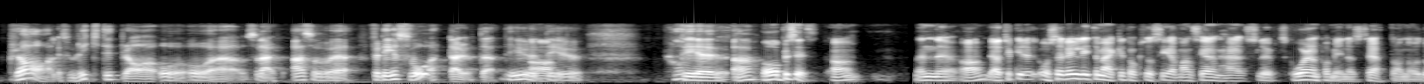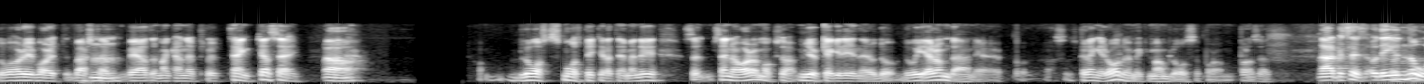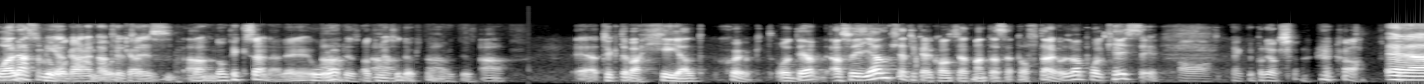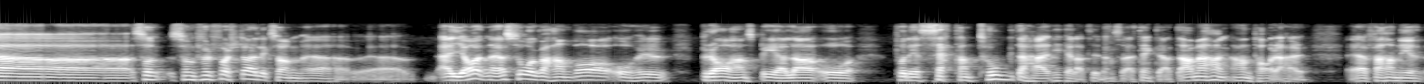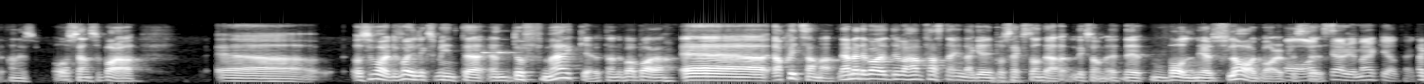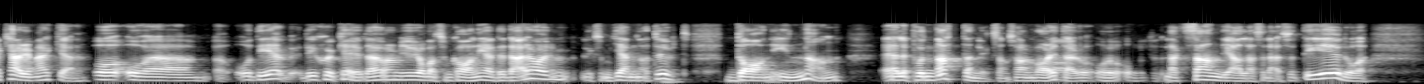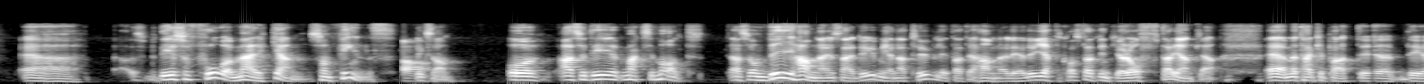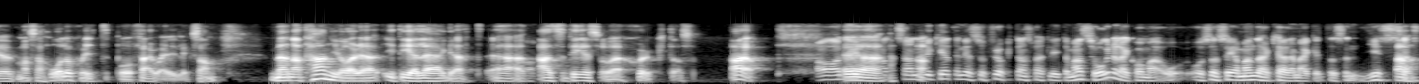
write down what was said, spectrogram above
bra, liksom, riktigt bra och, och uh, sådär. Alltså, uh, för det är svårt där ute. Det är ju, ja. det är ju det är, ja. ja, precis. Ja. Men eh, ja, jag tycker, och så är det lite märkligt också att se, man ser den här slutskåren på minus 13 och då har det ju varit värsta mm. väder man kan absolut tänka sig. Ja. Blåst småspick hela tiden men det sen, sen, har de också mjuka griner och då, då är de där nere. Alltså, det spelar ingen roll hur mycket man blåser på dem på något sätt. Nej precis och det är ju så, några som är där naturligtvis. Ja. De, de fixar det där, det är oerhört ja. att de är så duktiga. Ja. Jag tyckte det var helt sjukt. Och det, alltså egentligen tycker jag det är konstigt att man inte har sett oftare. Och det var Paul Casey. Ja, jag tänkte på det också. ja. eh, som, som för första liksom, eh, eh, jag, när jag såg vad han var och hur bra han spelade och på det sätt han tog det här hela tiden så jag tänkte jag att ja, men han, han tar det här. Eh, för han är, han är, och sen så bara eh, och så var det, det var ju liksom inte en duffmärke utan det var bara, eh, ja skitsamma. Nej men det var, det var han fastnade i den där grejen på 16 liksom. Ett, ett bollnedslag var det precis. Ja, carrymärke helt enkelt. Ja, carrymärke. Och, och, eh, och det, det sjuka är ju, där har de ju jobbat som galningar. Det där har de liksom jämnat ut dagen innan. Eller på natten liksom så har de varit ja. där och, och, och, lagt sand i alla sådär. Så det är ju då eh, det är så få märken som finns. Ja. Liksom. Och alltså det är maximalt. Alltså om vi hamnar i en sån här, det är ju mer naturligt att det hamnar i det. Det är jättekonstigt att vi inte gör det oftare egentligen. Eh, med tanke på att det, det är massa hål och skit på fairway liksom. Men att han gör det i det läget, eh, ja. alltså det är så sjukt alltså. Ah, ja. Ja, det, eh, sannolikheten är så fruktansvärt liten. Man såg det där komma och, och så ser man det här karriärmärket och sen gissas ja.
